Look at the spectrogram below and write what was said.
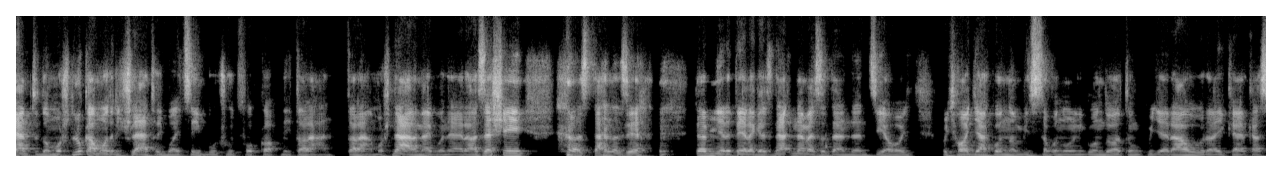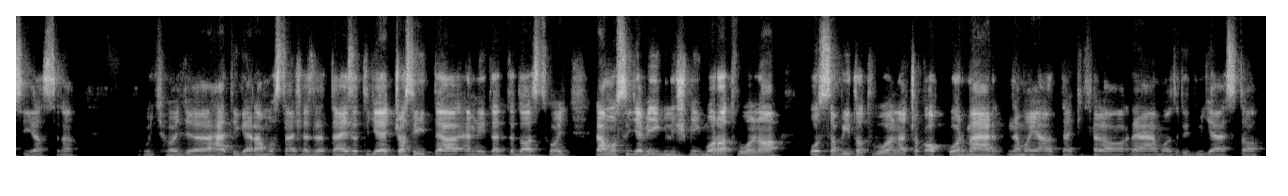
nem tudom, most Luka Modric lehet, hogy majd szép búcsút fog kapni, talán, talán most nála megvan erre az esély, aztán azért többnyire tényleg ez ne, nem ez a tendencia, hogy, hogy hagyják onnan visszavonulni, gondoltunk ugye Raúra, Iker Casillasra, Úgyhogy hát igen, Ramosnál is ez lett a helyzet. Ugye Csaszi, itt említetted azt, hogy Ramos ugye végül is még maradt volna, hosszabbított volna, csak akkor már nem ajánlott neki fel a Real Madrid ugye ezt a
